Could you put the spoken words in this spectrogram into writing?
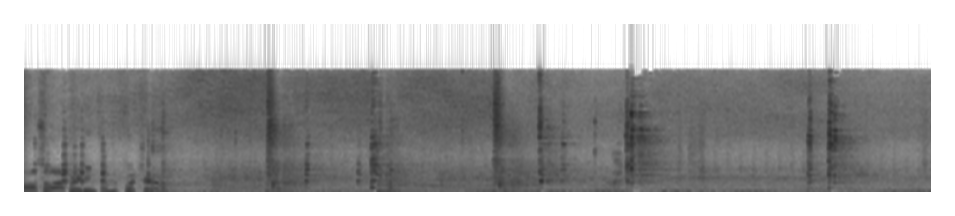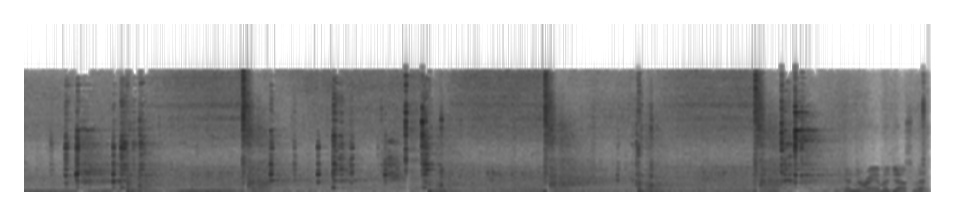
Also operating from the foot trip. And the ram adjustment.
